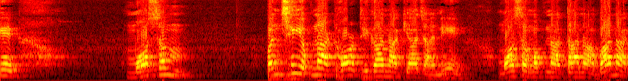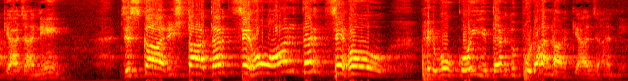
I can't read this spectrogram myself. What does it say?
कि मौसम, पंछी अपना ठौर ठिकाना क्या जाने? मौसम अपना ताना बाना क्या जाने? जिसका रिश्ता दर्द से हो और दर्द से हो, फिर वो कोई दर्द पुराना क्या जाने।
